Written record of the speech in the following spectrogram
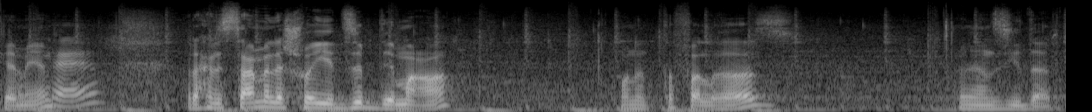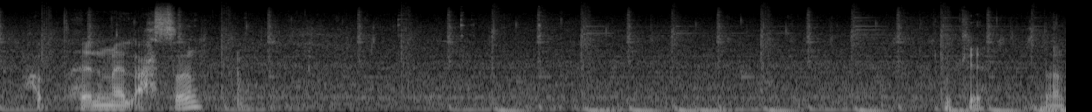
كمان. okay. رح نستعملها شوية زبدة معها. هون انطفى الغاز خلينا نزيدها نحط هالماء الأحسن okay دون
